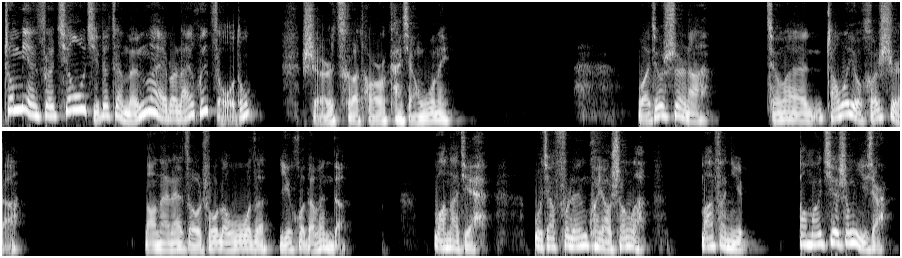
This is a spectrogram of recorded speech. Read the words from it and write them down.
正面色焦急的在门外边来回走动，时而侧头看向屋内。“我就是呢，请问找我有何事啊？”老奶奶走出了屋子，疑惑的问道。王大姐，我家夫人快要生了，麻烦你帮忙接生一下。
